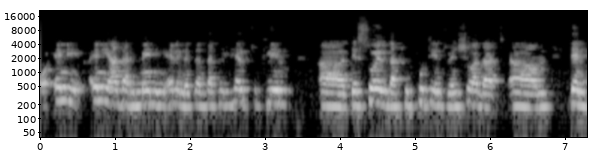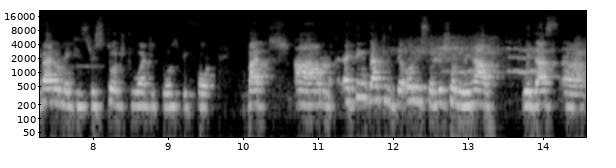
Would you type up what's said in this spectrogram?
or any any other remaining elements and that will help to clean uh, the soil that we put in to ensure that um, the environment is restored to what it was before. But um, I think that is the only solution we have with us uh,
